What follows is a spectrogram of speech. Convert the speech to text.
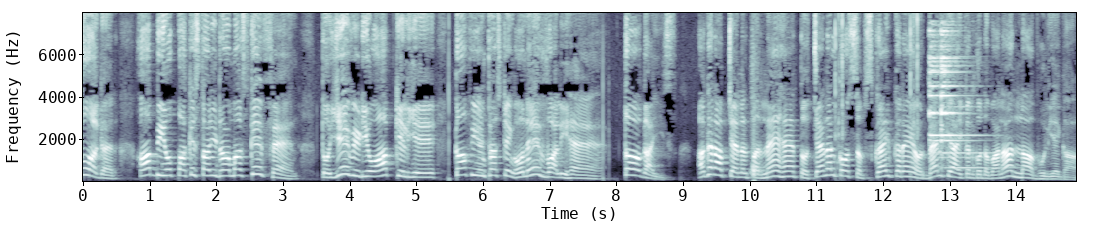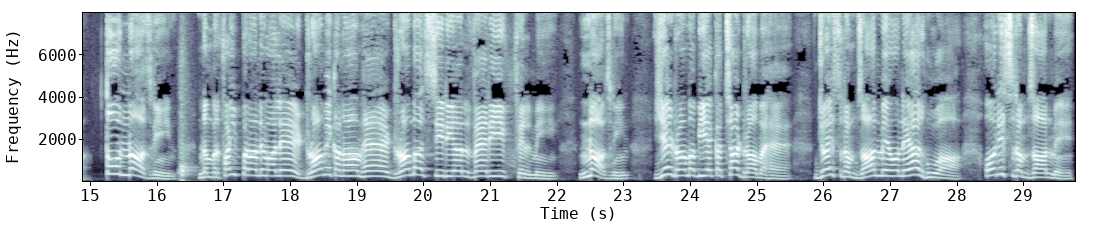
तो अगर आप भी हो पाकिस्तानी ड्रामास के फ़ैन तो ये वीडियो आपके लिए काफ़ी इंटरेस्टिंग होने वाली है। तो गाइस अगर आप चैनल पर नए हैं तो चैनल को सब्सक्राइब करें और बेल के आइकन को दबाना ना भूलिएगा। तो नाजरीन नंबर फाइव पर आने वाले ड्रामे का नाम है ड्रामा सीरियल वेरी फिल्मी। नाजरीन, ये ड्रामा भी एक अच्छा ड्रामा है, जो इस रमज़ान में ऑन एयर हुआ। और इस रमज़ान में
